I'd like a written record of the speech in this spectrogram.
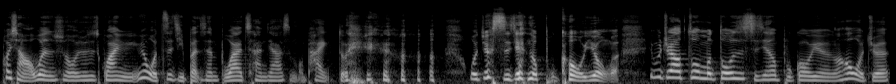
会想要问说，就是关于，因为我自己本身不爱参加什么派对，我觉得时间都不够用了，因为就要做那么多是，时间都不够用。然后我觉得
